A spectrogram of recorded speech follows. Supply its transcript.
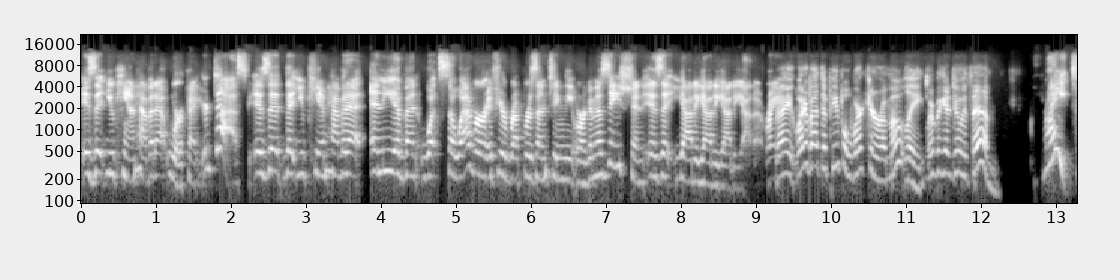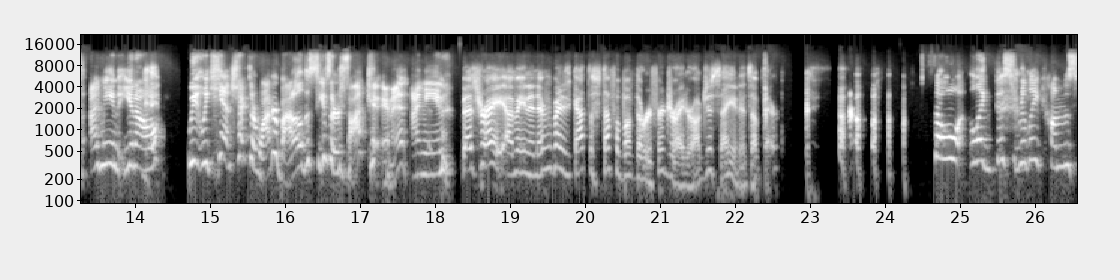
is it you can't have it at work at your desk? Is it that you can't have it at any event whatsoever if you're representing the organization? Is it yada, yada, yada, yada, right? Right. What about the people working remotely? What are we going to do with them? Right. I mean, you know, we, we can't check their water bottle to see if there's vodka in it. I mean, that's right. I mean, and everybody's got the stuff above the refrigerator. I'm just saying it's up there. so, like, this really comes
